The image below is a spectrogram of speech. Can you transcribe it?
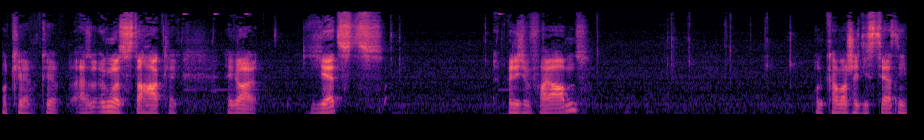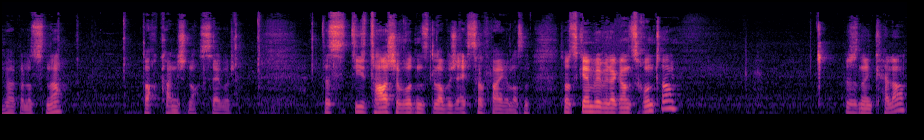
Okay, okay. Also irgendwas ist da hakelig. Egal. Jetzt bin ich im Feierabend. Und kann wahrscheinlich die Stairs nicht mehr benutzen, ne? Doch, kann ich noch. Sehr gut. Das, die Etage wurden, glaube ich, extra freigelassen. So, jetzt gehen wir wieder ganz runter. Bis in den Keller.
